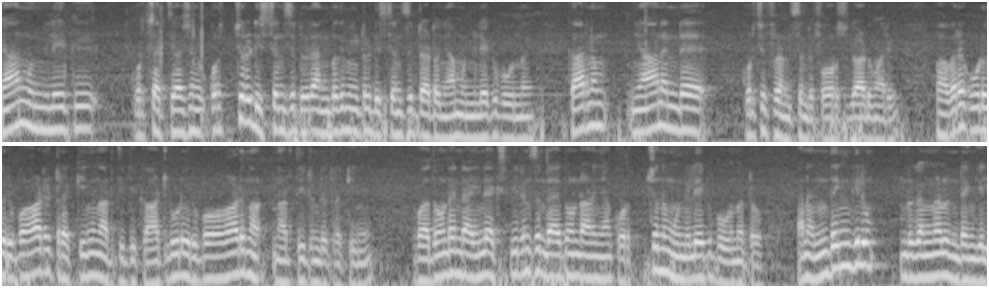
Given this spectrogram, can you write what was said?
ഞാൻ മുന്നിലേക്ക് കുറച്ച് അത്യാവശ്യം കുറച്ചൊരു ഡിസ്റ്റൻസ് ഇട്ട് ഒരു അൻപത് മീറ്റർ ഡിസ്റ്റൻസ് ഇട്ടാട്ടോ ഞാൻ മുന്നിലേക്ക് പോകുന്നത്. കാരണം ഞാൻ എന്റെ കുറച്ച് ഫ്രണ്ട്സ് ഉണ്ട് ഫോറസ്റ്റ് ഗാർഡുമാർ അപ്പോൾ അവരെ കൂടെ ഒരുപാട് ട്രക്കിങ് നടത്തിയിട്ട് കാട്ടിലൂടെ ഒരുപാട് നടത്തിയിട്ടുണ്ട് ട്രെക്കിങ് അപ്പോൾ അതുകൊണ്ട് എന്റെ അതിന്റെ എക്സ്പീരിയൻസ് ഉണ്ടായതുകൊണ്ടാണ് ഞാൻ കുറച്ചൊന്ന് മുന്നിലേക്ക് പോകുന്നത് കേട്ടോ. കാരണം എന്തെങ്കിലും മൃഗങ്ങളുണ്ടെങ്കിൽ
